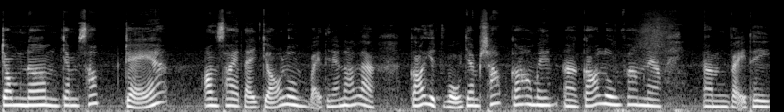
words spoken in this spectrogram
trong nơm chăm sóc trẻ on site tại chỗ luôn. Vậy thì nó nói là có dịch vụ chăm sóc có không em? À, có luôn phải không nào? À, vậy thì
